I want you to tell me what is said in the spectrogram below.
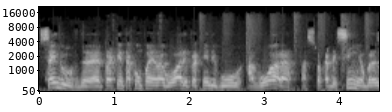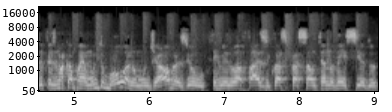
Sem dúvida. É, para quem está acompanhando agora e para quem ligou agora a sua cabecinha, o Brasil fez uma campanha muito boa no Mundial. O Brasil terminou a fase de classificação tendo vencido,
